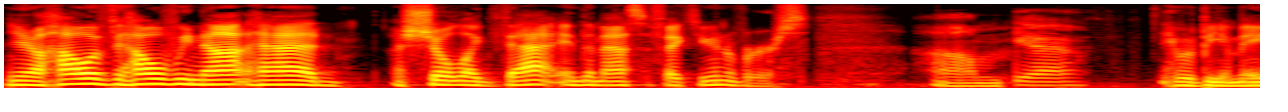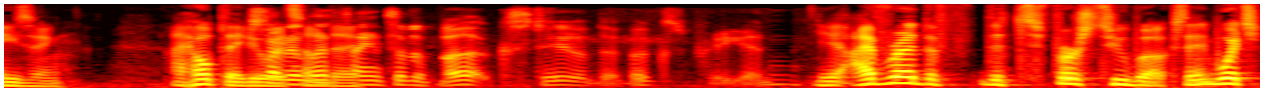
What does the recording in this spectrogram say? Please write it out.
You know how have how have we not had a show like that in the Mass Effect universe? Um, yeah, it would be amazing. I hope they do started it someday. listening to the books too. The books pretty good. Yeah, I've read the the first two books, and which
